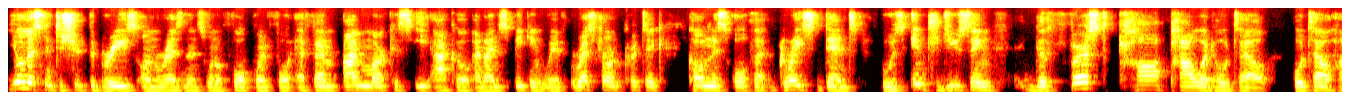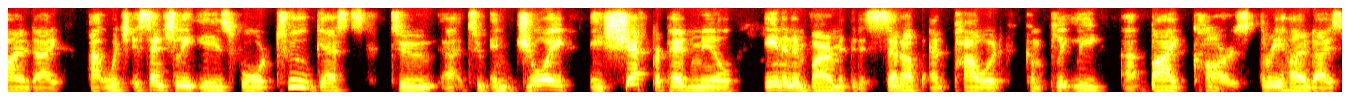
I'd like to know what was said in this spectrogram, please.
You're listening to Shoot the Breeze on Resonance 104.4 FM. I'm Marcus E. Acko, and I'm speaking with restaurant critic columnist, author Grace Dent, who is introducing the first car powered hotel, Hotel Hyundai, uh, which essentially is for two guests to, uh, to enjoy a chef prepared meal in an environment that is set up and powered completely uh, by cars, three Hyundais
